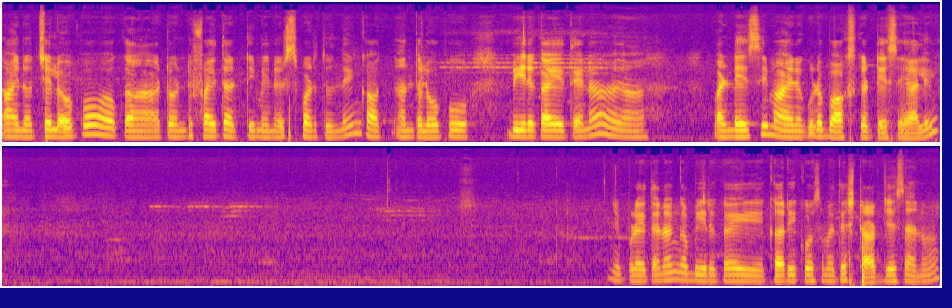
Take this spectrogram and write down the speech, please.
ఆయన వచ్చేలోపు ఒక ట్వంటీ ఫైవ్ థర్టీ మినిట్స్ పడుతుంది. ఇంకా అంతలోపు బీరకాయ అయితేనా వండేసి మా ఆయన కూడా బాక్స్ కట్టేసేయాలి. ఇప్పుడైతేనా ఇంకా బీరకాయ కర్రీ కోసం అయితే స్టార్ట్ చేశాను.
